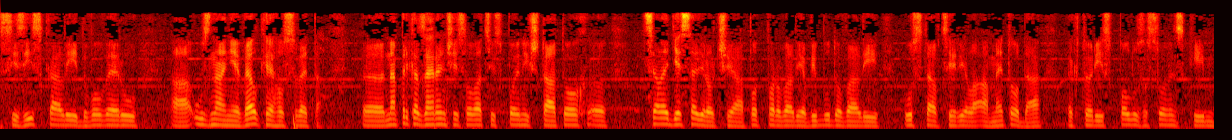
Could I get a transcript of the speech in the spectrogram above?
si získali dôveru a uznanie veľkého sveta. E, napríklad zahraniční Slováci v Spojených štátoch e, celé 10 ročia podporovali a vybudovali ústav Cyrila a Metoda, ktorý spolu so Slovenským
